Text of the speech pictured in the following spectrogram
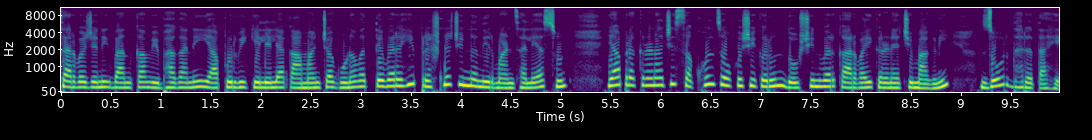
सार्वजनिक बांधकाम विभागाने यापूर्वी केलेल्या कामांच्या गुणवत्तेवरही प्रश्नचिन्ह निर्माण झाले असून या प्रकरणाची सखोल चौकशी करून दोषींवर कारवाई करण्याची मागणी जोर धरत आहे.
